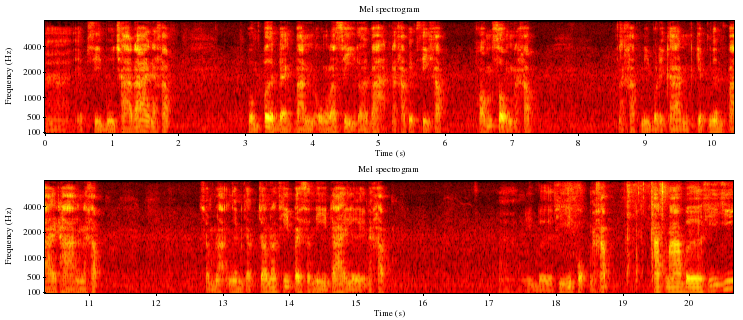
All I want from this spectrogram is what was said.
อ่า FC บูชาได้นะครับ ผมเปิดแบ่งปันองค์ละ400บาทนะครับ FC ครับ พร้อมส่งนะครับนะครับ มีบริการเก็บเงินปลายทางนะครับ ชำระเงินกับเจ้าหน้าที่ไปรษณีย์ได้เลยนะครับอ่ามีเบอร์ที่ 26 นะครับ ถัดมาเบอร์ที่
